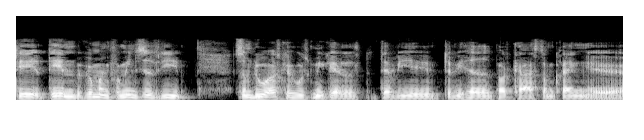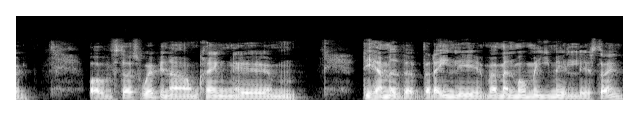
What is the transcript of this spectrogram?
det, det er en bekymring fra min side, fordi som du også kan huske, Michael, da vi, da vi havde podcast omkring, øh, og også webinar omkring øh, det her med, hvad, hvad der egentlig, hvad man må med e-mail-lister, ikke?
